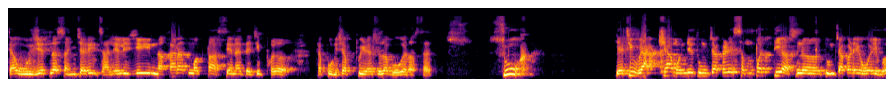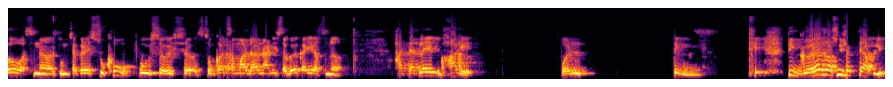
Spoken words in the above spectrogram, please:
त्या ऊर्जेतनं संचारित झालेली जी नकारात्मकता असते ना त्याची फळं त्या पुढच्या पिढ्या सुद्धा भोगत असतात. सुख याची व्याख्या म्हणजे तुमच्याकडे संपत्ती असणं तुमच्याकडे वैभव असणं तुमच्याकडे सुख उप- सुख समाधान आणि सगळं काही असणं हा त्यातला एक भाग आहे. पण ते ते- ती गरज असू शकते आपली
